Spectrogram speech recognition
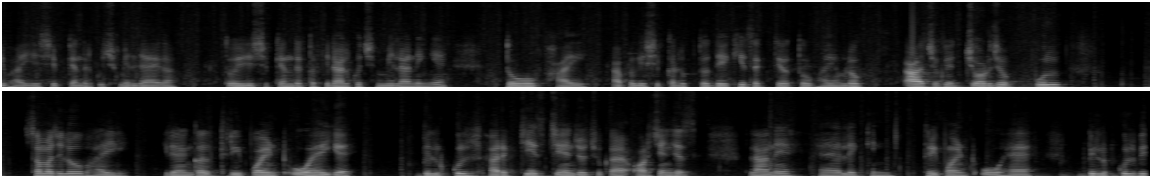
कि भाई ये शिप के अंदर कुछ मिल जाएगा। तो ये शिप के अंदर तो फ़िलहाल कुछ मिला नहीं है। तो भाई, आप लोग ये शिप का लुक तो देख ही सकते हो। तो भाई हम लोग आ चुके जॉर्जो पुल समझ लो भाई रेंगल थ्री पॉइंट ओ है ये। बिल्कुल हर एक चीज़ चेंज हो चुका है और चेंजेस लाने हैं, लेकिन थ्री पॉइंट ओ है। बिल्कुल भी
